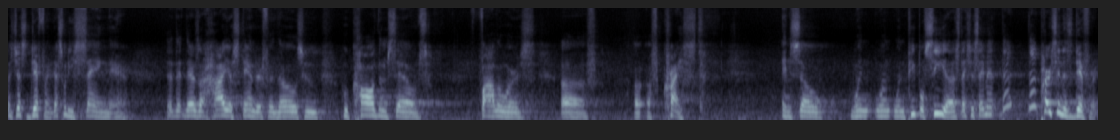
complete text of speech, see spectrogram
are just different. That's what he's saying there. There's a higher standard for those who, who call themselves followers of, uh, of Christ. And so when, when, when people see us, they should say, man, that, that person is different.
